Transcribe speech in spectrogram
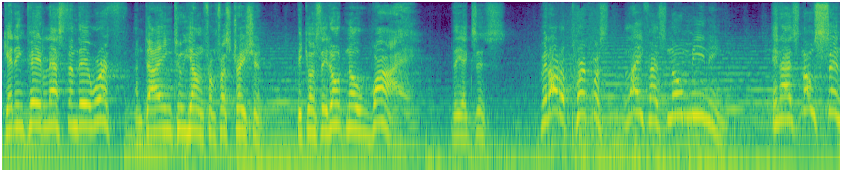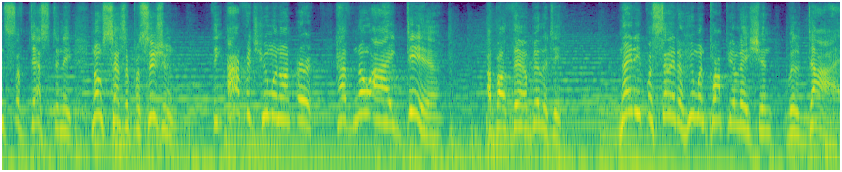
getting paid less than they're worth, and dying too young from frustration because they don't know why they exist. Without a purpose, life has no meaning. It has no sense of destiny, no sense of precision. The average human on earth have no idea about their ability. 90% of the human population will die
